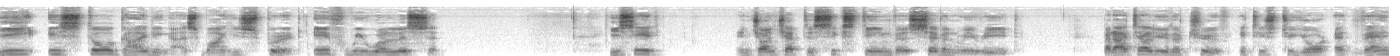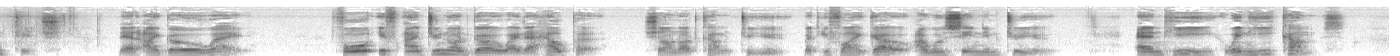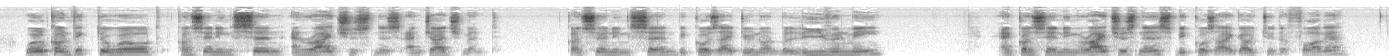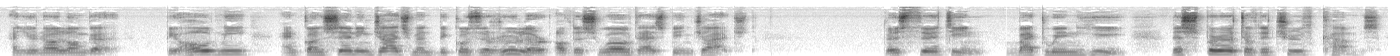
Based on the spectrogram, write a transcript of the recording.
He is still guiding us by His Spirit if we will listen. He said in John chapter 16, verse 7, we read, But I tell you the truth, it is to your advantage that I go away. For if I do not go away, the Helper shall not come to you. But if I go, I will send him to you. And he, when he comes, will convict the world concerning sin and righteousness and judgment. Concerning sin, because I do not believe in me, and concerning righteousness, because I go to the Father, and you no longer behold me, and concerning judgment, because the ruler of this world has been judged. Verse 13 But when He, the Spirit of the truth, comes,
